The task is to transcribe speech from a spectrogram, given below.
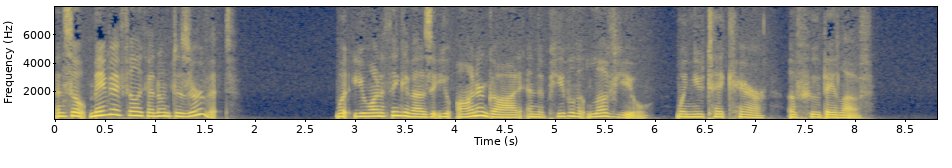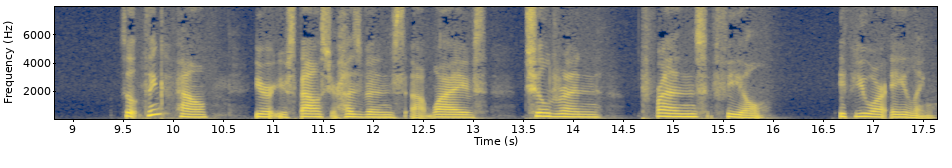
And so maybe I feel like I don't deserve it. What you want to think about is that you honor God and the people that love you when you take care of who they love. So think of how your, your spouse, your husbands, uh, wives, children, friends feel if you are ailing,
